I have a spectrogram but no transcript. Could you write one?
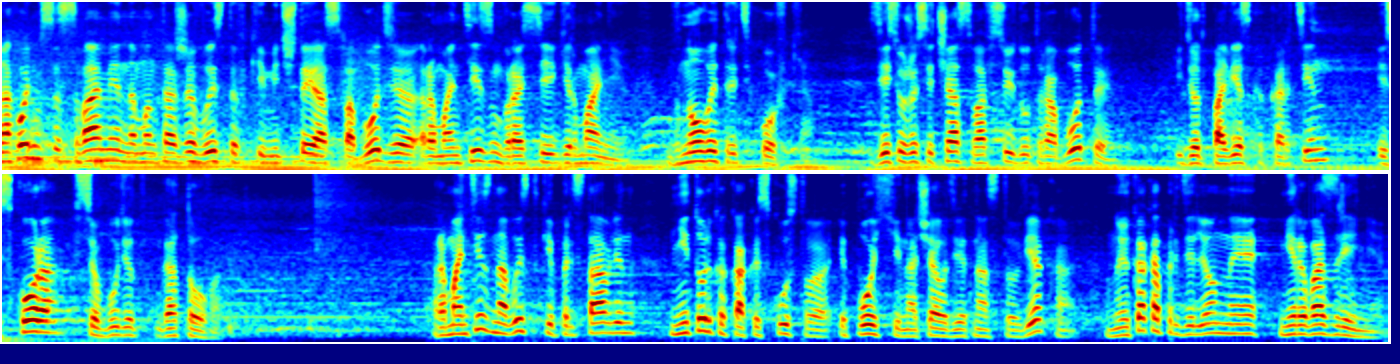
находимся с вами на монтаже выставки «Мечты о свободе. Романтизм в России и Германии» в Новой Третьяковке. Здесь уже сейчас вовсю идут работы, идет повестка картин, и скоро все будет готово. Романтизм на выставке представлен не только как искусство эпохи начала XIX века, но и как определенное мировоззрение,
